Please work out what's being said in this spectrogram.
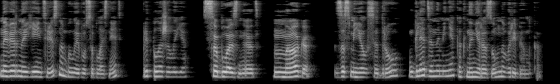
Наверное, ей интересно было его соблазнять», — предположила я. «Соблазнять? Нага!» — засмеялся Дроу, глядя на меня, как на неразумного ребенка.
